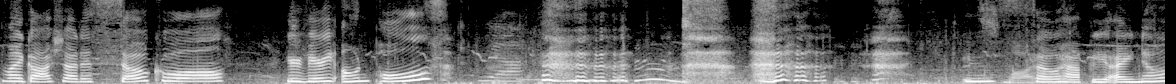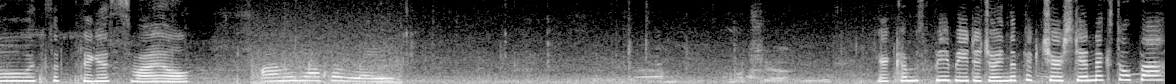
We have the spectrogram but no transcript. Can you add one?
my gosh, that is so cool. Your very own poles? Yeah. He's so happy. I know, it's the biggest smile. I'm at the lake. Um, I'm not sure. Here comes Bibi to join the picture. Stand next to Opa.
